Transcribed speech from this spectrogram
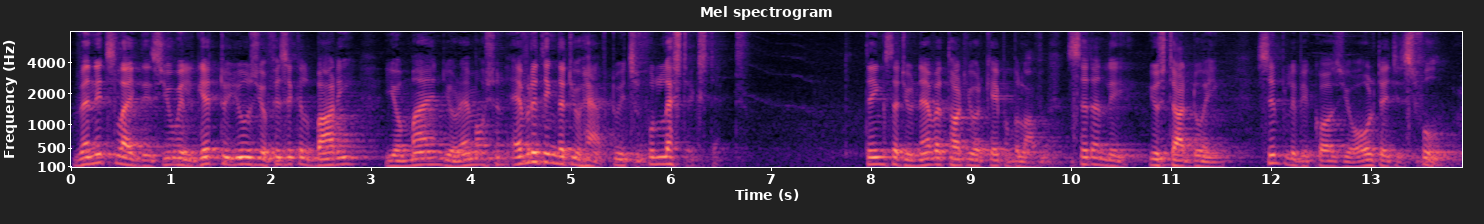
When it's like this, you will get to use your physical body, your mind, your emotion, everything that you have to its fullest extent. Things that you never thought you were capable of, suddenly you start doing simply because your voltage is full.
